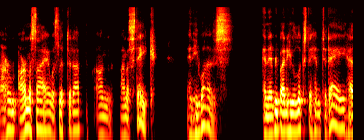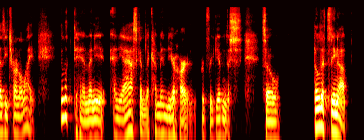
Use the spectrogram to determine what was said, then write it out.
our, our Messiah was lifted up on, on a stake, and he was. And everybody who looks to him today has eternal life you look to him and you and you ask him to come into your heart for forgiveness. So the lifting up.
